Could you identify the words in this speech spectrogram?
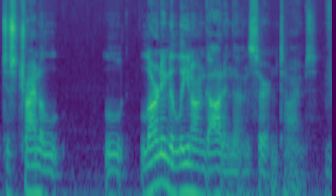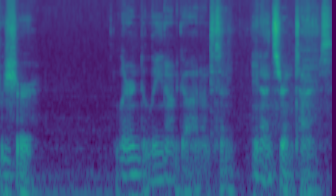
just trying to l- learning to lean on God in the uncertain times for Mhm. sure. Learn to lean on God in uncertain times.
